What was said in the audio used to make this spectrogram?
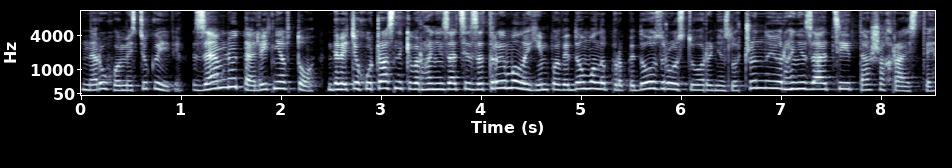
нерухомість у Києві, землю та літнє авто. Дев'ятьох учасників організації затримали. Їм повідомили про підозру у створенні злочинної організації та шахрайстві.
